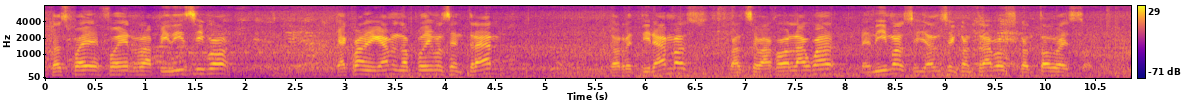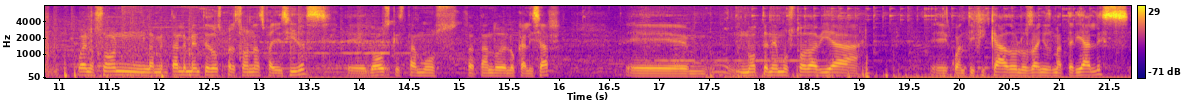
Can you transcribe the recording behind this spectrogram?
Entonces fue, fue rapidísimo. Ya cuando llegamos no pudimos entrar. Lo retiramos. Cuando se bajó el agua, venimos y ya nos encontramos con todo esto. Bueno, son lamentablemente dos personas fallecidas, eh, dos que estamos tratando de localizar. Eh, no tenemos todavía eh, cuantificado los daños materiales,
